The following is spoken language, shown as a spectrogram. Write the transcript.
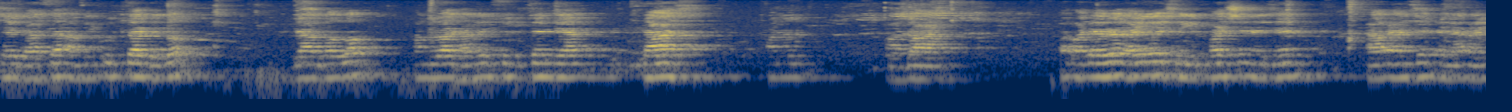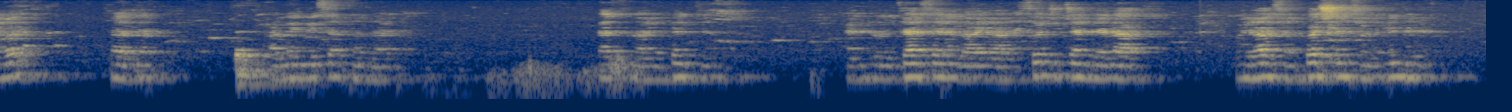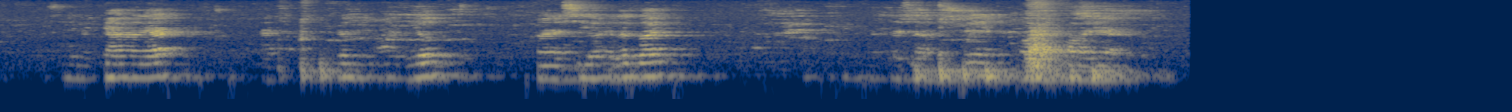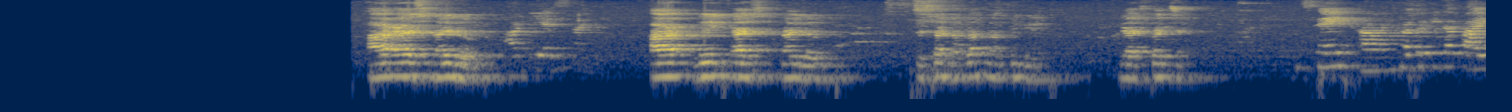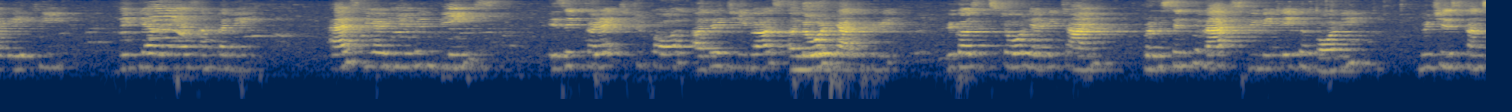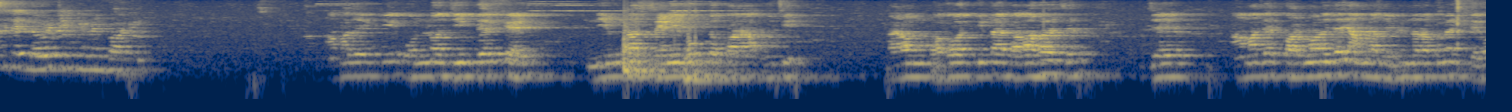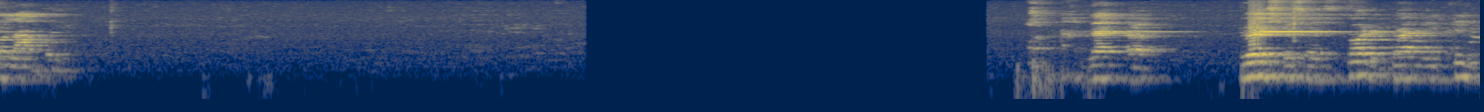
সে দাসা আমি উত্তর দেব যা বলল আমরা জানি সুচেন্দ্রিয়া দাস দ্বারা whatever language the question is in, I'll answer in that language. So that I may be from that. That's my intention. And it was translated by uh, Suchi Chandra. We have some questions from the internet. Camera and filming on Europe. Uh, see your website. There's a spin or over here. RS Naidu. RTS Naidu. RVS Naidu. The son of Ratna figure. Your expectation. Say, um, Bhagavad Gita 580. Vidya Vinaya Sampane, As we are human beings, is it correct to call other jivas a lower category because it's told every time for the sinful acts we may take a body which is considered lower than human body? আমাদের কি অন্য জীবদেরকে নিম্ন শ্রেণীভুক্ত করা উচিত কারণ ভগবত গীতায় বলা হয়েছে যে আমাদের কর্ম অনুযায়ী আমরা বিভিন্ন রকমের দেহ লাভ করি that uh, verse which is quoted by King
